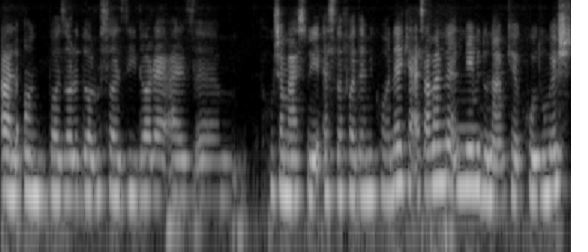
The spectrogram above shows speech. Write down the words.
الان بازار داروسازی داره از هوش مصنوعی استفاده می‌کنه که اصلا من نمی‌دونم که کدومش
